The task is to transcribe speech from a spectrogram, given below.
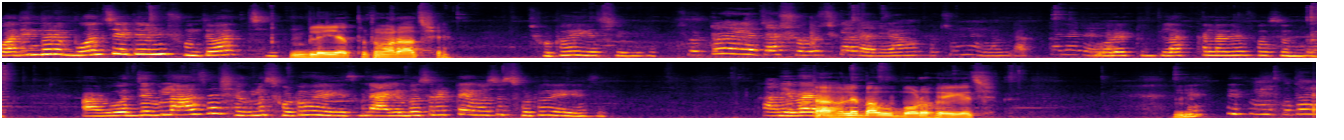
কদিন ধরে বলছে এটা আমি শুনতে পাচ্ছি। ব্লেজার তো তোমার আছে। ছোট হয়ে গেছে এগুলো। ছোট হয়ে গেছে আর সবুজ কালারের আমার পছন্দ না ব্ল্যাক কালারের ওর একটু ব্ল্যাক কালারের পছন্দ। আর ওর যেগুলো আছে সেগুলো ছোট হয়ে গেছে। মানে আগের বছরেরটা এবছর ছোট হয়ে গেছে। এবার তাহলে বাবু বড় হয়ে গেছে। কোথায়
